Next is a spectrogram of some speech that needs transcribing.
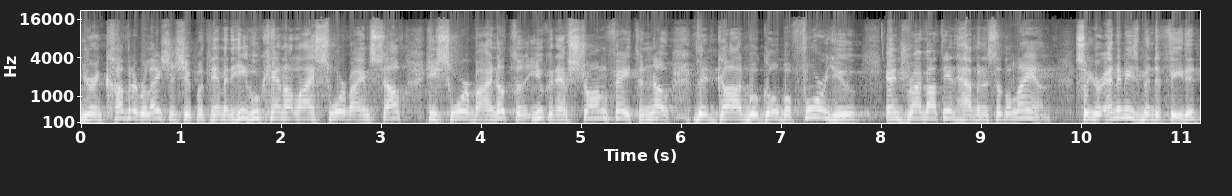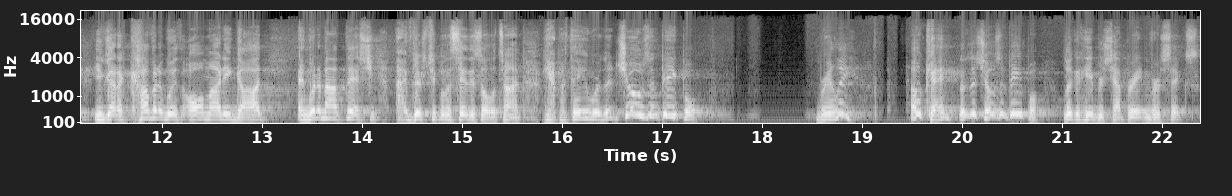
You're in covenant relationship with Him. And He who cannot lie swore by Himself. He swore by an oath so that you can have strong faith to know that God will go before you and drive out the inhabitants of the land. So your enemy's been defeated. You got a covenant with Almighty God. And what about this? There's people that say this all the time. Yeah, but they were the chosen people. Really? Okay, they're the chosen people. Look at Hebrews chapter 8 and verse 6.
